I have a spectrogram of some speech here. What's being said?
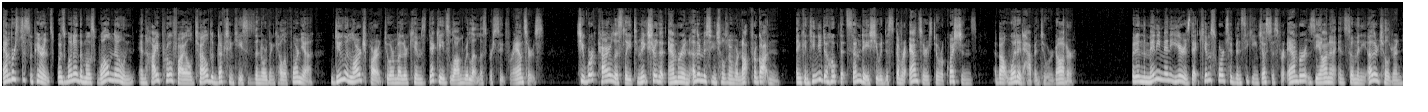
Amber's disappearance was one of the most well known and high profile child abduction cases in Northern California, due in large part to her mother Kim's decades long relentless pursuit for answers. She worked tirelessly to make sure that Amber and other missing children were not forgotten and continued to hope that someday she would discover answers to her questions about what had happened to her daughter. But in the many, many years that Kim Swartz had been seeking justice for Amber, Xiana, and so many other children,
